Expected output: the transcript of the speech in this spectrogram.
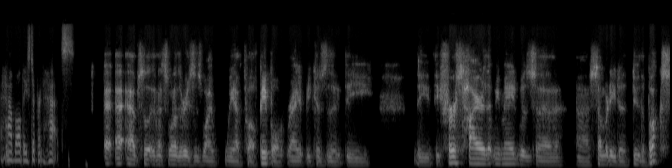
have all these different hats. Absolutely, and that's one of the reasons why we have twelve people, right? Because the the the the first hire that we made was uh, uh, somebody to do the books.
